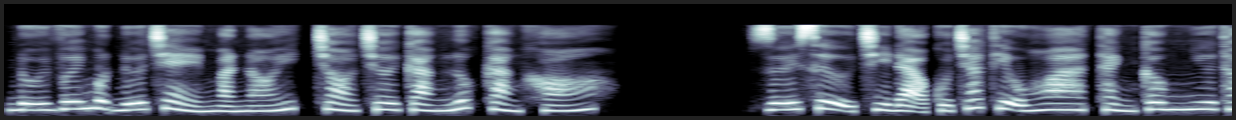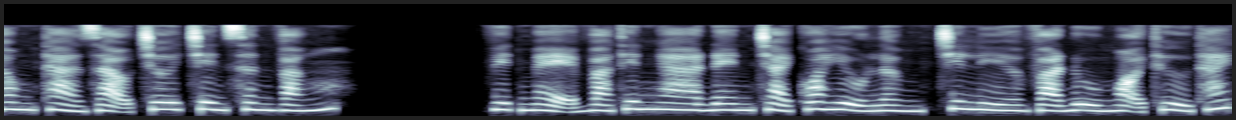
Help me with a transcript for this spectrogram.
đối với một đứa trẻ mà nói, trò chơi càng lúc càng khó. Dưới sự chỉ đạo của Trác thiệu hoa thành công như thong thả dạo chơi trên sân vắng. Việt mẹ và thiên nga đen trải qua hiểu lầm, chia lìa và đủ mọi thử thách.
